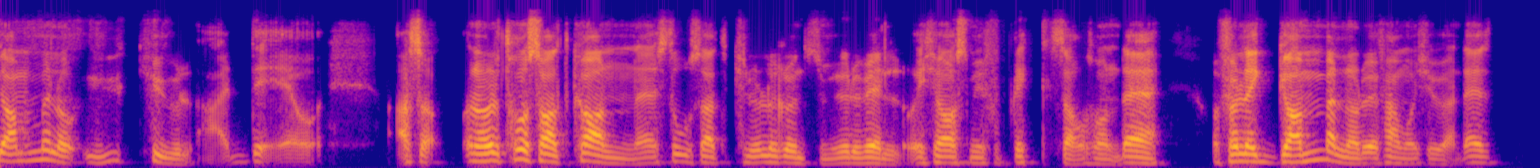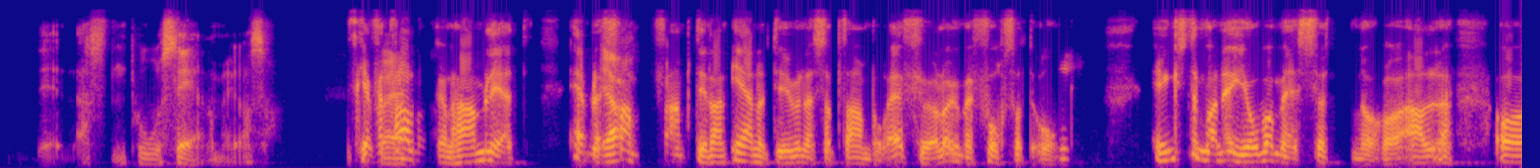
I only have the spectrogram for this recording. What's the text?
gammel og ukul Nei, det er jo Altså, når du tross alt kan eh, stort sett knulle rundt så mye du vil, og ikke ha så mye forpliktelser og sånn det Å føle deg gammel når du er 25, det, det nesten provoserer meg, altså. Skal jeg fortelle dere en hemmelighet? Jeg ble ja. 55 den 21. september, og jeg føler jo meg fortsatt ung. Yngstemann jeg jobber med, er 17 år, og, alle, og,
